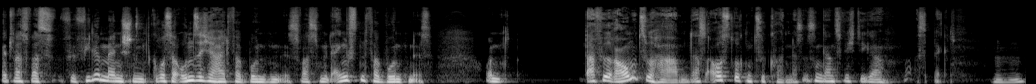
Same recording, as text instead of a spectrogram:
etwas, was für viele Menschen mit großer Unsicherheit verbunden ist, was mit Ängsten verbunden ist. Und dafür Raum zu haben, das ausdrücken zu können, das ist ein ganz wichtiger Aspekt. Mhm.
